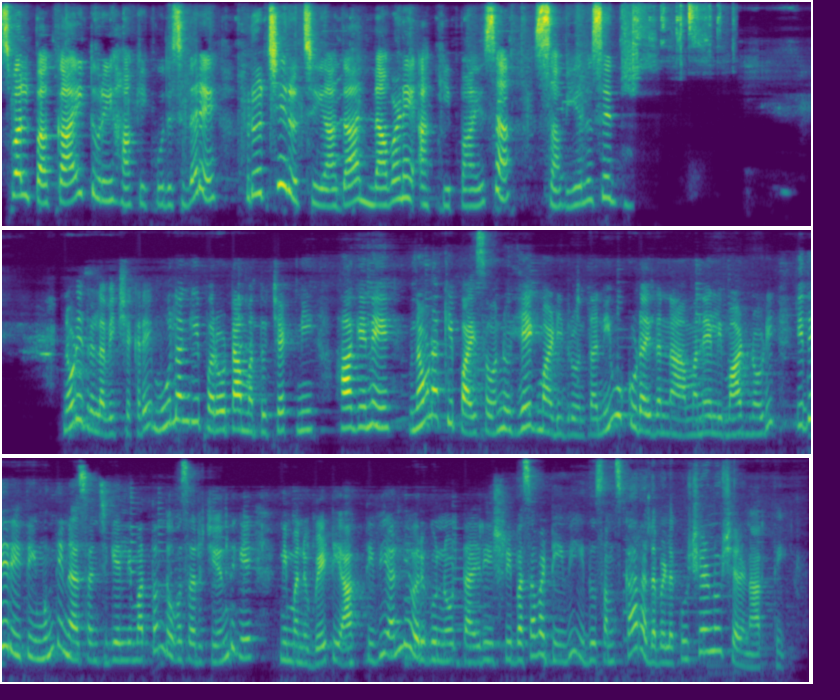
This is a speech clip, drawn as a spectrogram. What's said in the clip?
ಸ್ವಲ್ಪ ಕಾಯಿ ತುರಿ ಹಾಕಿ ಕುದಿಸಿದರೆ ರುಚಿ ರುಚಿಯಾದ ನವಣೆ ಅಕ್ಕಿ ಪಾಯಸ ಸವಿಯಲು ಸಿದ್ಧ. ನೋಡಿದ್ರಲ್ಲ ವೀಕ್ಷಕರೇ, ಮೂಲಂಗಿ ಪರೋಟ ಮತ್ತು ಚಟ್ನಿ, ಹಾಗೇನೆ ನವಣಕ್ಕಿ ಪಾಯಸವನ್ನು ಹೇಗೆ ಮಾಡಿದ್ರು ಅಂತ ನೀವು ಕೂಡ ಇದನ್ನ ಮನೆಯಲ್ಲಿ ಮಾಡಿ ನೋಡಿ. ಇದೇ ರೀತಿ ಮುಂದಿನ ಸಂಚಿಕೆಯಲ್ಲಿ ಮತ್ತೊಂದು ಹೊಸ ರುಚಿಯೊಂದಿಗೆ ನಿಮ್ಮನ್ನು ಭೇಟಿ ಆಗ್ತೀವಿ. ಅಲ್ಲಿವರೆಗೂ ನೋಡ್ತಾ ಇರಿ ಶ್ರೀ ಬಸವ ಟಿವಿ. ಇದು ಸಂಸ್ಕಾರದ ಬೆಳಕು. ಶರಣು ಶರಣಾರ್ಥಿ.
